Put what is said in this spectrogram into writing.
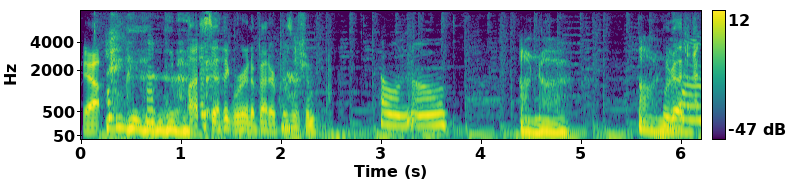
Yeah. Honestly, I think we're in a better position. Oh no. Oh no. Oh no. Look at Oh that.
